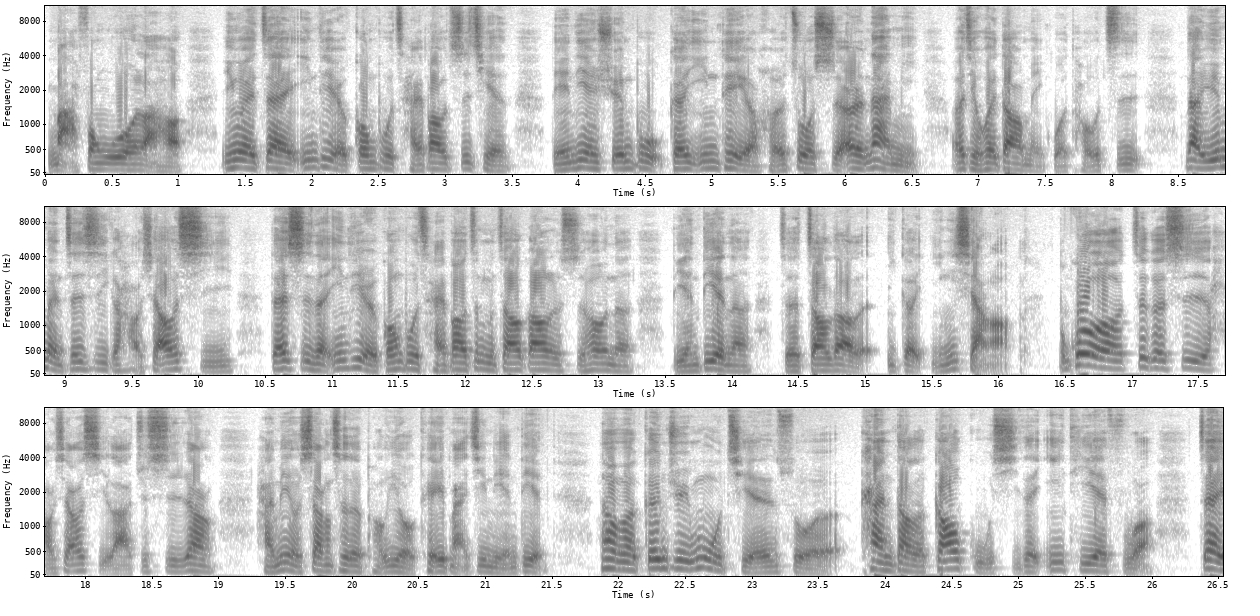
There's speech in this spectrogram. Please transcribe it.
马蜂窝了哈，因为在英特尔公布财报之前，联电宣布跟英特尔合作十二纳米，而且会到美国投资。那原本这是一个好消息，但是呢，英特尔公布财报这么糟糕的时候呢，联电呢则遭到了一个影响哦。不过这个是好消息啦，就是让还没有上车的朋友可以买进联电。那么根据目前所看到的高股息的 ETF 啊，在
